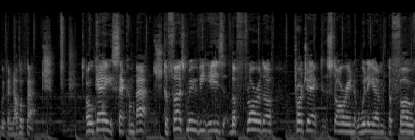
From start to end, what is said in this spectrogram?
with another batch. Okay, second batch. The first movie is The Florida Project starring Willem Dafoe.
